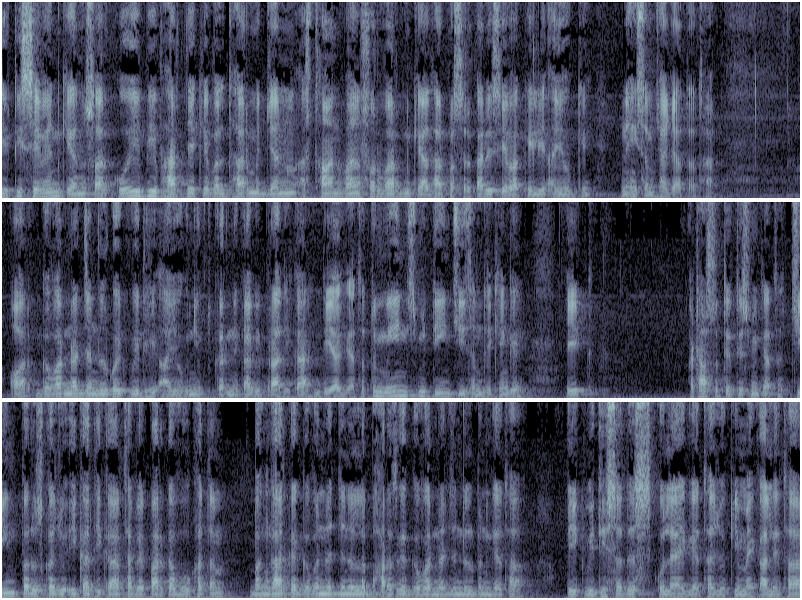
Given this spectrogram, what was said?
एटी सेवन के अनुसार कोई भी भारतीय केवल धर्म, जन्म, स्थान, वंश और वर्ण के आधार पर सरकारी सेवा के लिए अयोग्य नहीं समझा जाता था। और गवर्नर जनरल को एक विधि आयोग नियुक्त करने का भी प्राधिकार दिया गया था। तो मेन इसमें तीन चीज़ हम देखेंगे। एक, अठारह में क्या था? चीन पर उसका जो एक अधिकार था व्यापार का, वो ख़त्म। बंगाल का गवर्नर जनरल भारत का गवर्नर जनरल बन गया था। एक विधि सदस्य को लाया गया था जो कि मैकाले था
